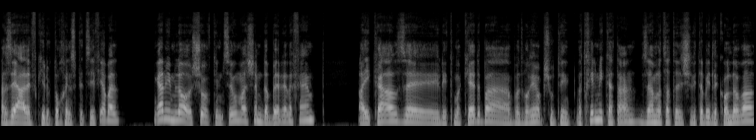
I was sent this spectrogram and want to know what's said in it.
אז זה א', כאילו תוכן ספציפי, אבל גם אם לא, שוב, תמצאו מה שמדבר אליכם. העיקר זה להתמקד ב, בדברים הפשוטים. נתחיל מקטן, זה המלצות שלי תמיד לכל דבר.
